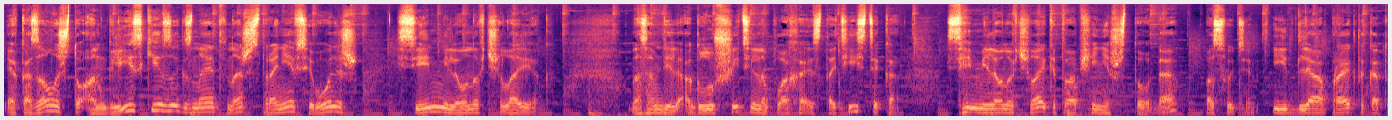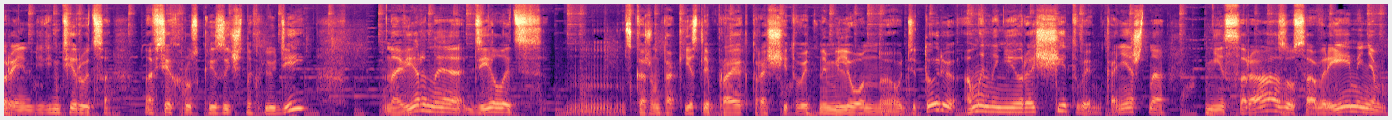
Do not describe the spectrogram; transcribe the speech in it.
И оказалось, что английский язык знает в нашей стране всего лишь 7 миллионов человек на самом деле оглушительно плохая статистика. 7 миллионов человек это вообще ничто, да, по сути. И для проекта, который ориентируется на всех русскоязычных людей, наверное, делать скажем так, если проект рассчитывает на миллионную аудиторию, а мы на нее рассчитываем, конечно, не сразу, со временем,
